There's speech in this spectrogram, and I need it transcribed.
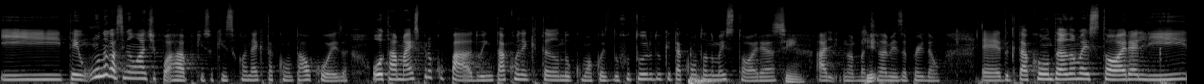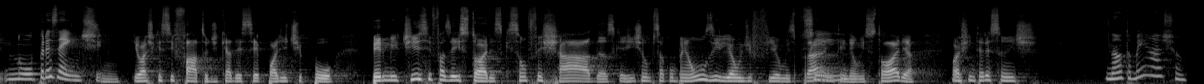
E tem um negocinho lá, tipo, ah, porque isso aqui se conecta com tal coisa. Ou tá mais preocupado em estar tá conectando com uma coisa do futuro do que tá contando uma história. Sim. Ali, não, bati que... na mesa, perdão. É, do que tá contando uma história ali no presente. Sim. Eu acho que esse fato de que a DC pode, tipo, permitir-se fazer histórias que são fechadas, que a gente não precisa acompanhar um zilhão de filmes para entender uma história, eu acho interessante. Não, também acho.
